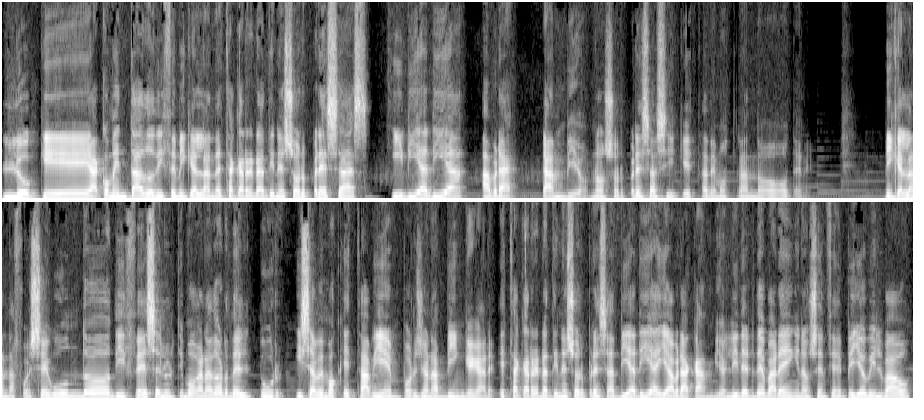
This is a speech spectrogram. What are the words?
Lo que ha comentado, dice Mikel Landa, esta carrera tiene sorpresas y día a día habrá cambios. No, sorpresas sí que está demostrando tener. Mikel Landa fue segundo, dice, es el último ganador del Tour y sabemos que está bien por Jonas Vingegaard. Esta carrera tiene sorpresas día a día y habrá cambios. El líder de Bahrein, en ausencia de Pello Bilbao,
